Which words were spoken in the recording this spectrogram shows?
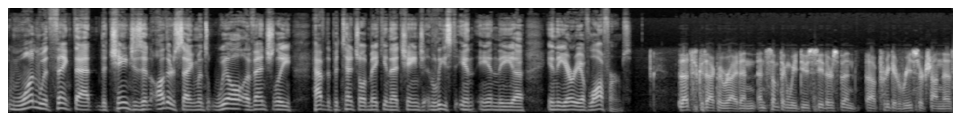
one would think that the changes in other segments will eventually have the potential of making that change, at least in in the uh, in the area of law firms. That's exactly right, and and something we do see. There's been uh, pretty good research on this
